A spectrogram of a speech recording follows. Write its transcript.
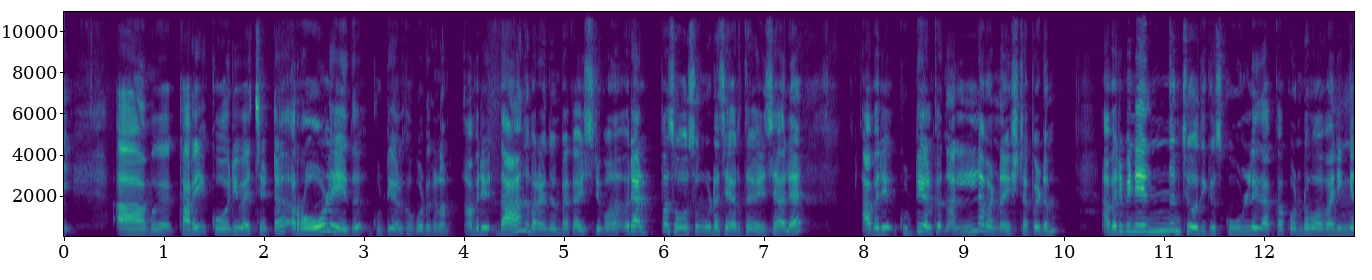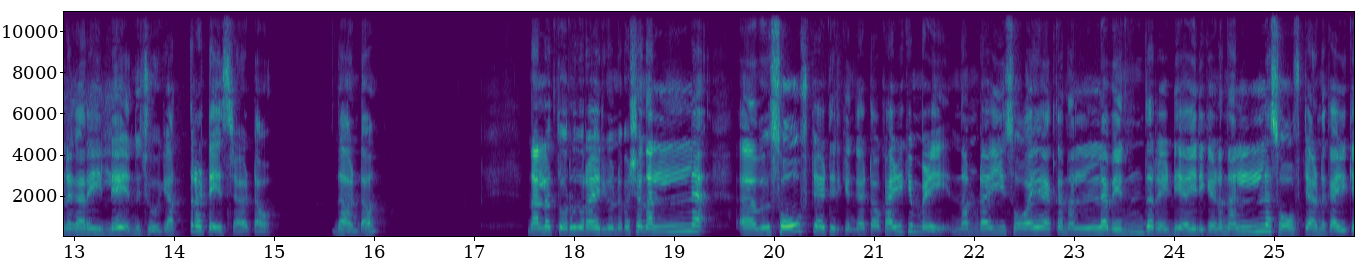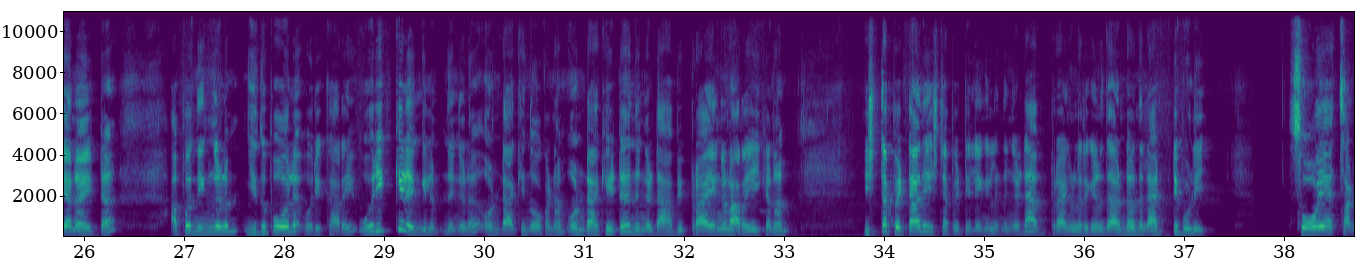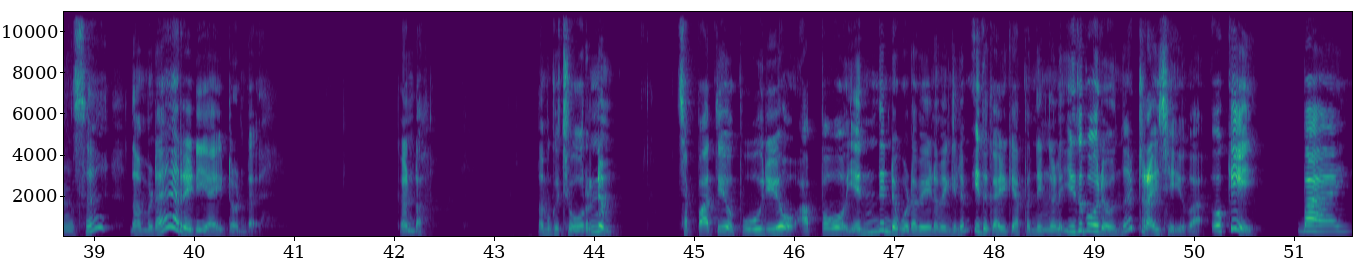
കറി കോരി വെച്ചിട്ട് റോൾ ചെയ്ത് കുട്ടികൾക്ക് കൊടുക്കണം. അവർ ഇതാന്ന് പറയുന്ന മുമ്പേ കഴിച്ചിട്ട് പോകാം ഒരല്പ സോസും കൂടെ ചേർത്ത് കഴിച്ചാൽ അവർ കുട്ടികൾക്ക് നല്ലവണ്ണം ഇഷ്ടപ്പെടും. അവർ പിന്നെ എന്നും ചോദിക്കും സ്കൂളിൽ ഇതൊക്കെ കൊണ്ടുപോകാൻ ഇങ്ങനെ കറിയില്ലേ? എന്ന് ചോദിക്കും. അത്ര ടേസ്റ്റാണ് കേട്ടോ. ഇതാണ്ടോ നല്ല തുറതുറായിരിക്കുന്നുണ്ട് പക്ഷേ നല്ല സോഫ്റ്റ് ആയിട്ടിരിക്കും കേട്ടോ. കഴിക്കുമ്പോഴേ നമ്മുടെ ഈ സോയയൊക്കെ നല്ല വെന്ത് റെഡി ആയിരിക്കണം നല്ല സോഫ്റ്റാണ് കഴിക്കാനായിട്ട്. അപ്പോൾ നിങ്ങളും ഇതുപോലെ ഒരു കറി ഒരിക്കലെങ്കിലും നിങ്ങൾ ഉണ്ടാക്കി നോക്കണം. ഉണ്ടാക്കിയിട്ട് നിങ്ങളുടെ അഭിപ്രായങ്ങൾ അറിയിക്കണം. ഇഷ്ടപ്പെട്ടാലും ഇഷ്ടപ്പെട്ടില്ലെങ്കിലും നിങ്ങളുടെ അഭിപ്രായങ്ങൾ അറിയിക്കണം. അതാണ്ട് നല്ല അടിപൊളി സോയ ചങ്ക്സ് നമ്മുടെ റെഡി ആയിട്ടുണ്ട്. കണ്ടോ? നമുക്ക് ചോറിനും ചപ്പാത്തിയോ പൂരിയോ അപ്പവോ എന്തിന്റെ കൂടെ വേണമെങ്കിലും ഇത് കഴിക്കാം. അപ്പം നിങ്ങൾ ഇതുപോലെ ഒന്ന് ട്രൈ ചെയ്യുക. ഓക്കെ? ബൈ.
